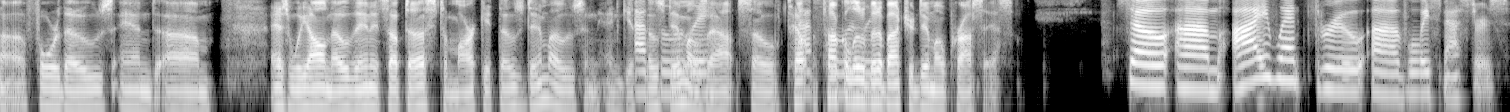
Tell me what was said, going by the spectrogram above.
uh, for those, and um, as we all know, then it's up to us to market those demos and, and get those demos out. So tell talk a little bit about your demo process. So um, I went through uh, Voice Masters,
